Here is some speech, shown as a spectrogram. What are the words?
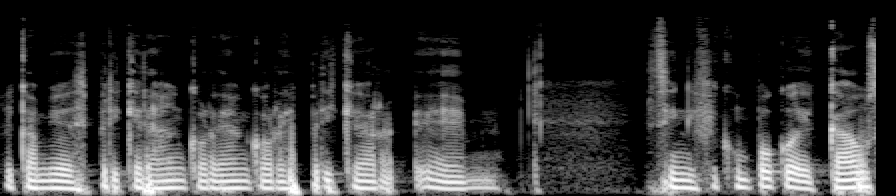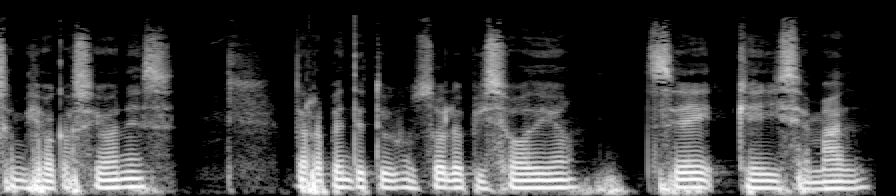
El cambio de Spreaker a Anchor, de Anchor a Spreaker, eh, significó un poco de caos en mis vacaciones. De repente tuve un solo episodio. Sé que hice mal.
